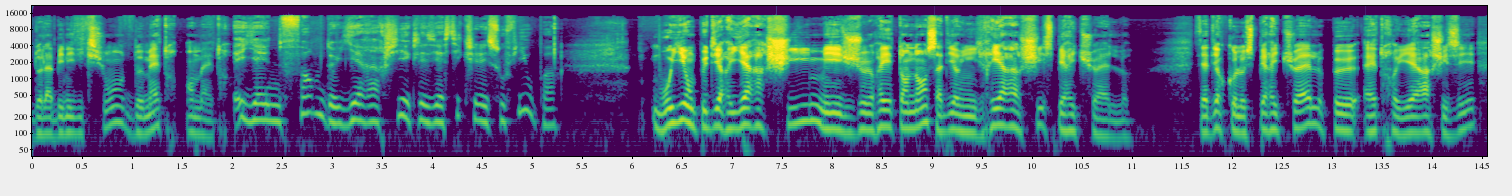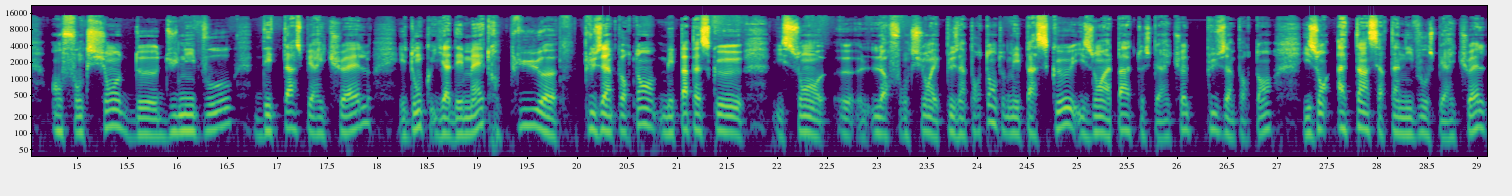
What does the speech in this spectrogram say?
de la bénédiction de maître en maître. Et il y a une forme de hiérarchie ecclésiastique chez les soufis ou pas? Oui, on peut dire hiérarchie, mais j'aurais tendance à dire une hiérarchie spirituelle. C'est-à-dire que le spirituel peut être hiérarchisé en fonction de, du niveau d'état spirituel. Et donc, il y a des maîtres plus, euh, plus importants, mais pas parce que ils sont, euh, leur fonction est plus importante, mais parce qu'ils ont un pacte spirituel plus important. Ils ont atteint certains niveaux spirituels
